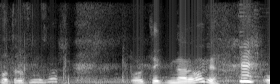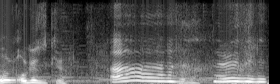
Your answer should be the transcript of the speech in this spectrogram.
Fotoğrafımız var. O tek minare var ya. O, o gözüküyor. Aa, evet.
